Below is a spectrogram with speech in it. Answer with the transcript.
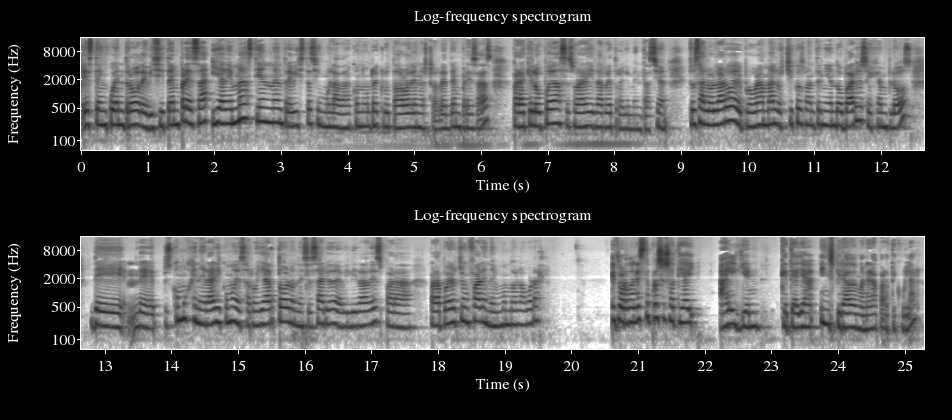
este encuentro de visita a empresa y además tienen una entrevista simulada con un reclutador de nuestra red de empresas para que lo pueda asesorar y dar retroalimentación. Entonces, a lo largo del programa, los chicos van teniendo varios ejemplos de, de pues, cómo generar y cómo desarrollar todo lo necesario de habilidades para, para poder triunfar en el mundo laboral. Eduardo, en este proceso a ti hay alguien que te haya inspirado de manera particular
